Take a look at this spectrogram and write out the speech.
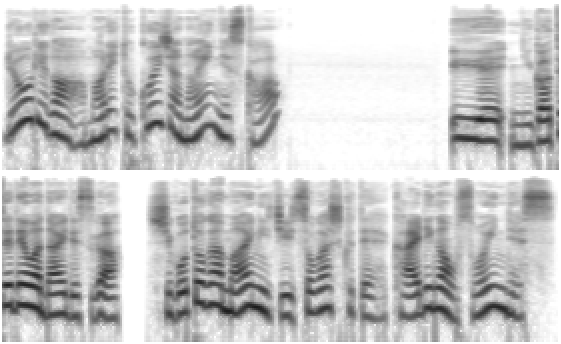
料理があまり得意じゃないんですか？いいえ、苦手ではないですが、仕事が毎日忙しくて帰りが遅いんです。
